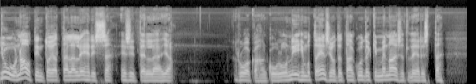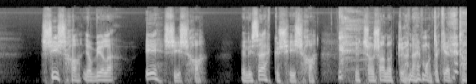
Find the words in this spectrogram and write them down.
Juu, nautintoja täällä lehdissä esitellään ja ruokahan kuuluu niihin, mutta ensin otetaan kuitenkin me naiset lehdestä shisha ja vielä e-shisha, eli sähköshisha. Nyt se on sanottu jo näin monta kertaa.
